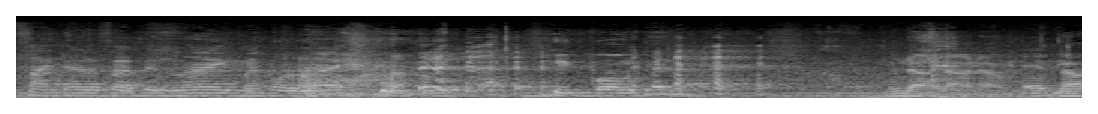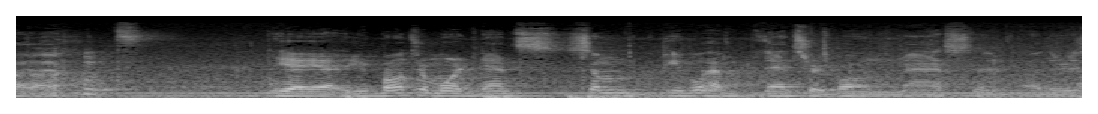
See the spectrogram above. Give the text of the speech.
Find out if I've been lying my whole life. Big bone. No, no, no. No, no. Yeah, yeah. Your bones are more dense. Some people have denser bone mass than others,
